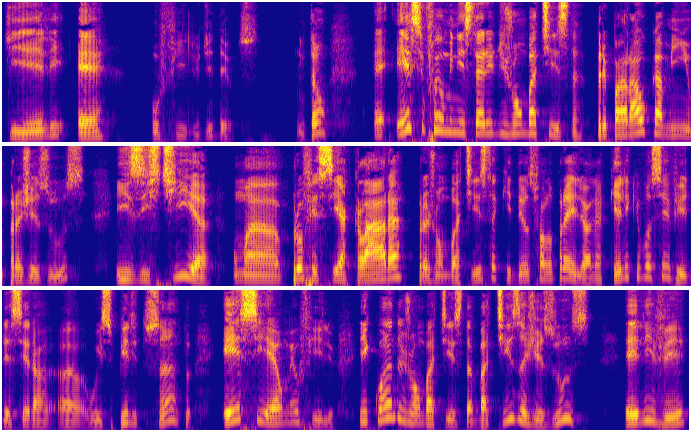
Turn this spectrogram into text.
que ele é o Filho de Deus. Então, é, esse foi o ministério de João Batista: preparar o caminho para Jesus e existia uma profecia clara para João Batista que Deus falou para ele: Olha, aquele que você vir descer a, a, o Espírito Santo, esse é o meu filho. E quando João Batista batiza Jesus, ele vê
